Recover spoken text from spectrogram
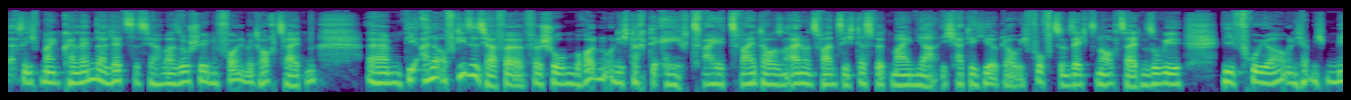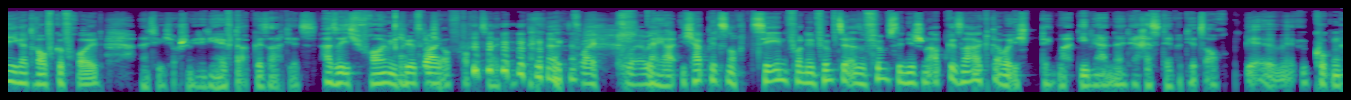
also ich, mein Kalender letztes Jahr war so schön voll mit Hochzeiten, ähm, die alle auf dieses Jahr ver verschoben wurden. Und ich dachte, ey, zwei, 2021, das wird mein Jahr. Ich hatte hier, glaube ich, 15, 16 Hochzeiten, so wie, wie früher. Und ich habe mich mega drauf gefreut. Natürlich auch schon wieder die Hälfte abgesagt jetzt. Also ich freue mich wirklich zwei. auf Hochzeiten. zwei, zwei. Naja, ich habe jetzt noch 10 von den 15, also 15 hier schon abgesagt, aber ich denke mal, die werden, der Rest, der wird jetzt auch äh, gucken.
